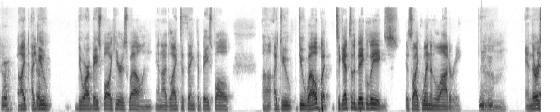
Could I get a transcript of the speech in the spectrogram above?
Sure. I, I sure. do do our baseball here as well. And, and I'd like to think that baseball, uh, I do do well, but to get to the big leagues is like winning the lottery. Mm-hmm. Um, And there are Yeah.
